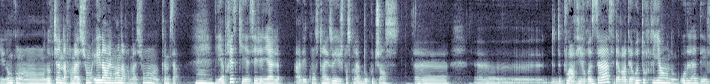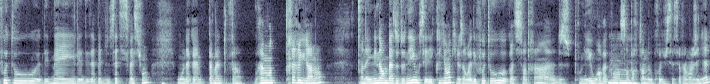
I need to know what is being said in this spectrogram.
Et donc, on, on obtient de l'information, énormément d'informations comme ça. Hmm. Et après, ce qui est assez génial avec Constant et Zoé, et je pense qu'on a beaucoup de chance euh, euh, de, de pouvoir vivre ça, c'est d'avoir des retours clients, donc au-delà des photos, des mails, des appels de satisfaction, où on a quand même pas mal, enfin, vraiment très régulièrement. On a une énorme base de données où c'est les clients qui nous envoient des photos euh, quand ils sont en train euh, de se promener ou en vacances en portant nos produits. Ça, c'est vraiment génial.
